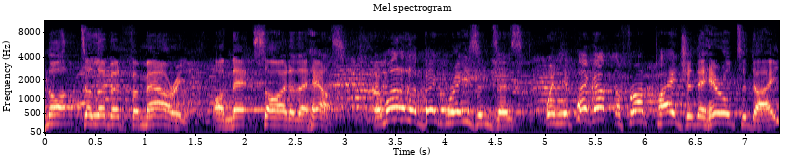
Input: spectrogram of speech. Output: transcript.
not delivered for Maori on that side of the House. And one of the big reasons is when you pick up the front page of the Herald today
